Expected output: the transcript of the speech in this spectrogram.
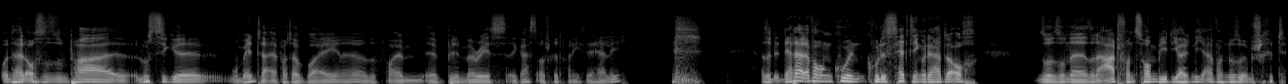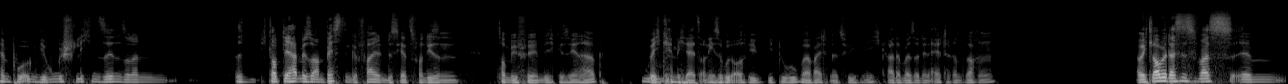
und halt auch so, so ein paar äh, lustige Momente einfach dabei. Ne? Also vor allem äh, Bill Murrays äh, Gastauftritt fand ich sehr herrlich. also der, der hat halt einfach auch ein coolen, cooles Setting und der hatte auch so, so, eine, so eine Art von Zombie, die halt nicht einfach nur so im Schritttempo irgendwie rumgeschlichen sind, sondern also ich glaube, der hat mir so am besten gefallen bis jetzt von diesen Zombie-Filmen, die ich gesehen habe. Aber ich kenne mich da jetzt auch nicht so gut aus wie, wie du, bei weitem natürlich nicht, gerade bei so den älteren Sachen. Aber ich glaube, das ist was, ähm,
